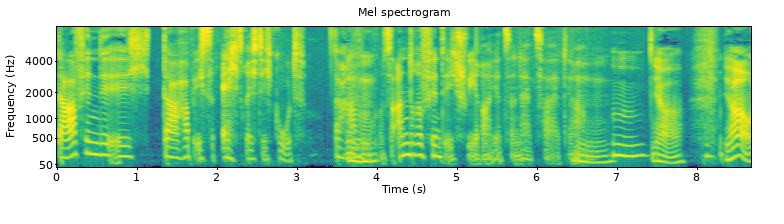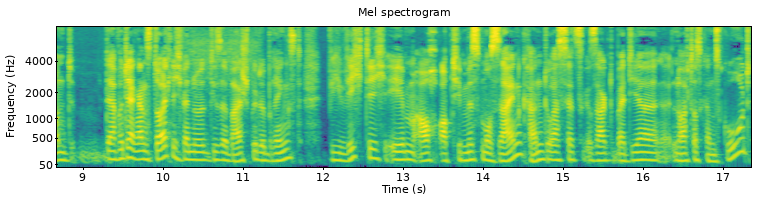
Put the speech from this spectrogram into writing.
Da finde ich, da habe ich es echt richtig gut. Da haben mhm. das andere finde ich schwerer jetzt in der Zeit, ja. Mhm. Mhm. Ja. Ja, und da wird ja ganz deutlich, wenn du diese Beispiele bringst, wie wichtig eben auch Optimismus sein kann. Du hast jetzt gesagt, bei dir läuft das ganz gut.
